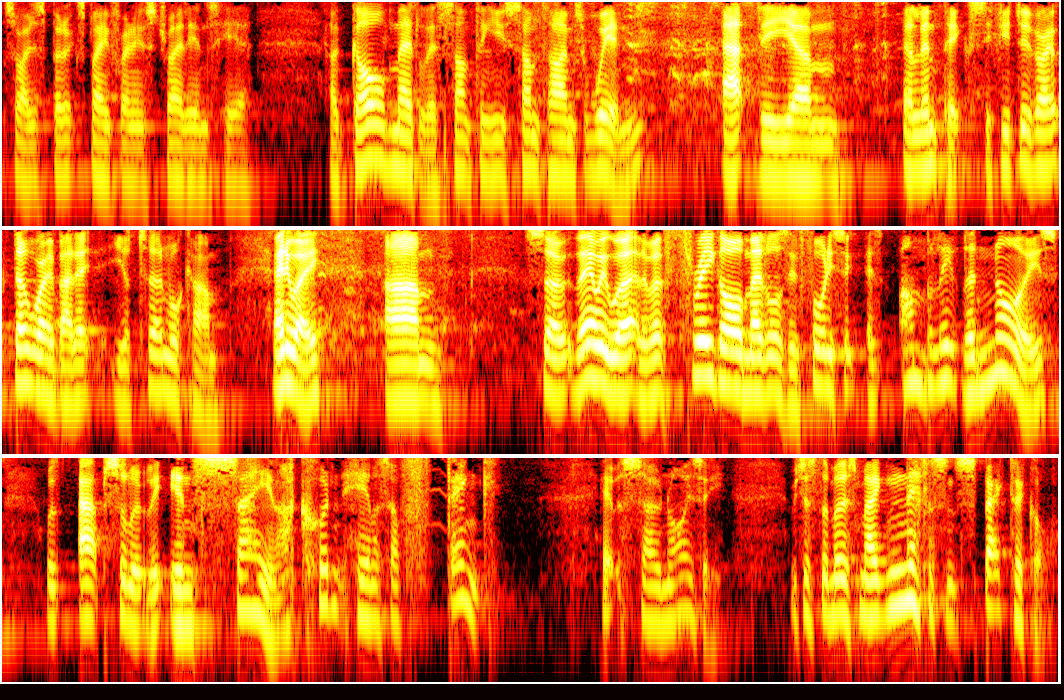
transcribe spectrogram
sorry, I just better explain for any Australians here. A gold medal is something you sometimes win at the um, Olympics. If you do very, don't worry about it, your turn will come. Anyway, um, so there we were. There were three gold medals in 46. It's unbelievable. The noise was absolutely insane. I couldn't hear myself think. It was so noisy. It was just the most magnificent spectacle.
